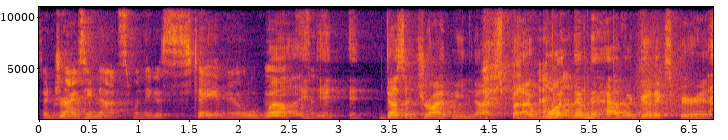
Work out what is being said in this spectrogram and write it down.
So it drives you nuts when they just stay in their little booth. Well, it, it, it, doesn't drive me nuts, but I want them to have a good experience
